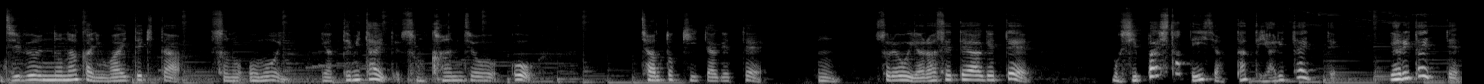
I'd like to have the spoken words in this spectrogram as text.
自分の中に湧いてきたその思いやってみたいというその感情をちゃんと聞いてあげて、うん、それをやらせてあげてもう失敗したっていいじゃん。だってやりたいって。やりたいって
